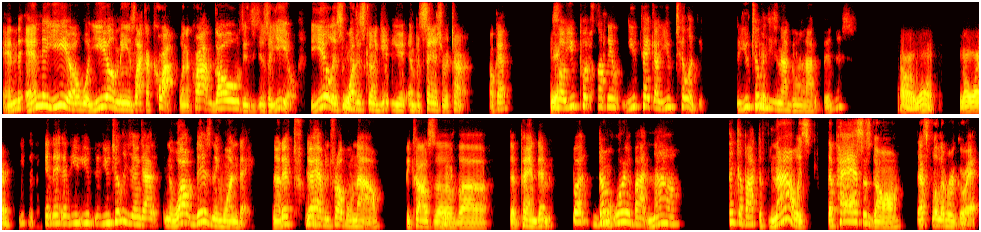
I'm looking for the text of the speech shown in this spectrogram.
And and the yield, what yield means like a crop. When a crop goes, it's just a yield. The yield is yeah. what it's going to give you in percentage return. Okay. Yeah. So you put something, you take a utility. The mm-hmm. utility is mm-hmm. not going out of business. Oh, it won't. No way. And, and you, you, the utilities ain't got it. You know, Walt Disney one day. Now they're they're having trouble now because of uh, the pandemic. But don't worry about now. Think about the now is the past is gone. That's full of regret.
